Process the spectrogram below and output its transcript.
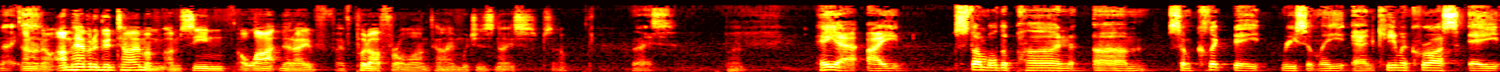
Nice. I don't know. I'm having a good time. I'm I'm seeing a lot that I've I've put off for a long time, which is nice. So Nice. But- Hey, uh, I stumbled upon um, some clickbait recently and came across a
